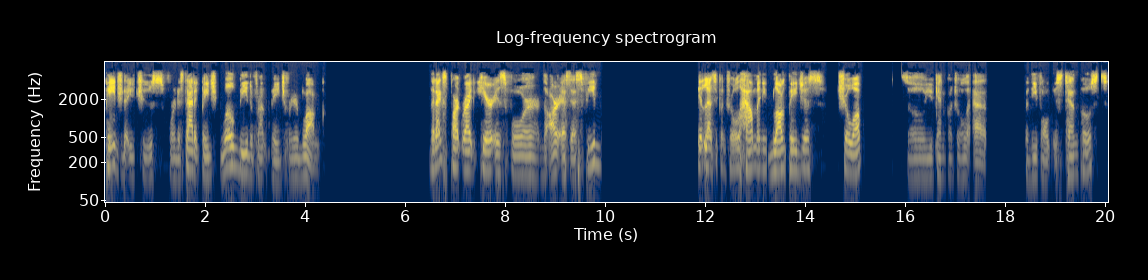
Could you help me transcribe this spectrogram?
page that you choose for the static page will be the front page for your blog. The next part right here is for the RSS feed. It lets you control how many blog pages show up. So you can control at the default is 10 posts.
